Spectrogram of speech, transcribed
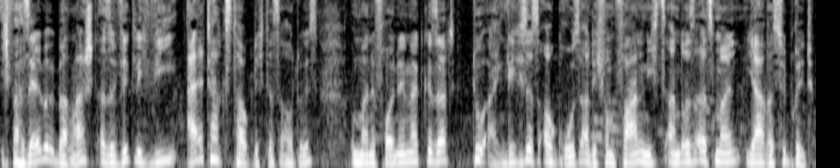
Ich war selber überrascht, also wirklich wie alltagstauglich das Auto ist. Und meine Freundin hat gesagt, du, eigentlich ist es auch großartig vom Fahren, nichts anderes als mein Jahreshybrid.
